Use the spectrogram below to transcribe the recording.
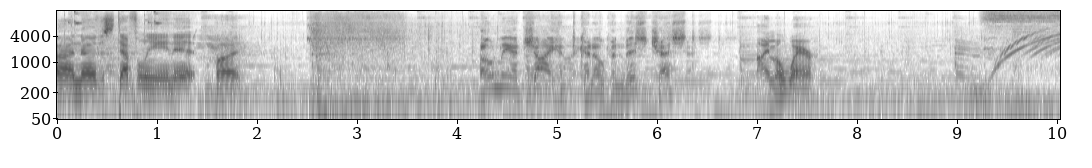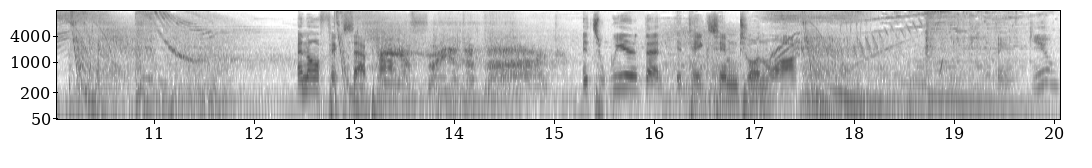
Uh, no, this definitely ain't it, but Only a giant can open this chest. I'm aware. And I'll fix that problem. It's weird that it takes him to unlock. Thank you.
